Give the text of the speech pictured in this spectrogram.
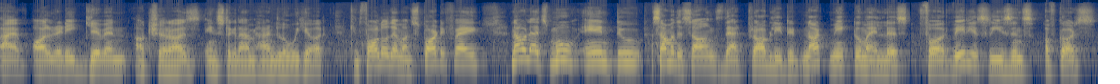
I've already given Akshara's Instagram handle over here. You can follow them on Spotify. Now let's move into some of the songs that probably did not make to my list for various reasons. Of course,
